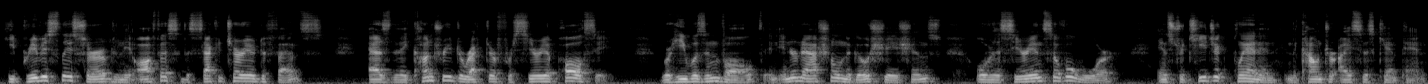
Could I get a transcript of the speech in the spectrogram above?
He previously served in the Office of the Secretary of Defense as the Country Director for Syria Policy, where he was involved in international negotiations over the Syrian civil war and strategic planning in the counter ISIS campaign.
